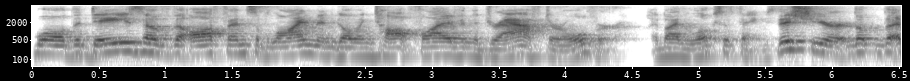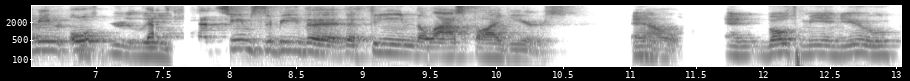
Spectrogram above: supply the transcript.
Well, the days of the offensive lineman going top five in the draft are over by the looks of things. This year, the, the, I mean, oh, that, that, seems to be the the theme the last five years. And, now, and both me and you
